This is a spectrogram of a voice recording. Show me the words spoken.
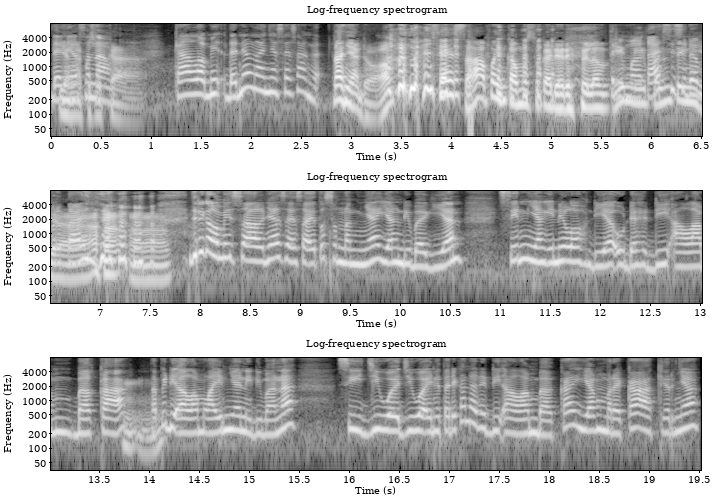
yang Daniel aku senang suka. kalau Daniel nanya Sesa nggak Tanya dong, Sesa apa yang kamu suka dari film Terima ini? kasih Penting sudah ya. bertanya. Jadi kalau misalnya Sesa itu senengnya yang di bagian scene yang ini loh dia udah di alam baka, tapi di alam lainnya nih di mana si jiwa-jiwa ini tadi kan ada di alam baka yang mereka akhirnya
